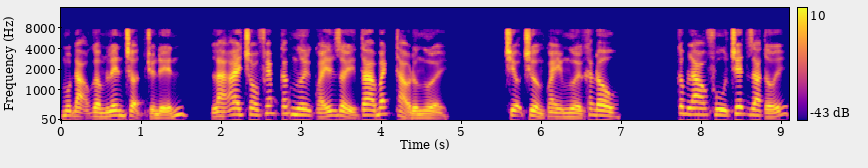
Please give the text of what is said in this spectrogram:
một đạo gầm lên trận truyền đến, là ai cho phép các ngươi quấy rầy ta bách thảo đường người. Triệu trưởng quay người khác đâu. Cấp lao phu chết ra tới.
